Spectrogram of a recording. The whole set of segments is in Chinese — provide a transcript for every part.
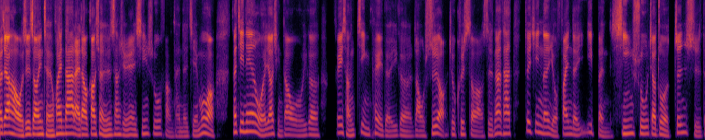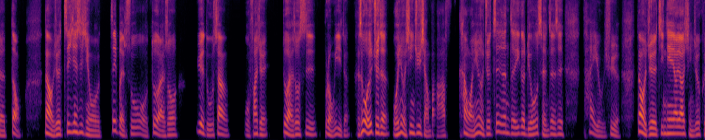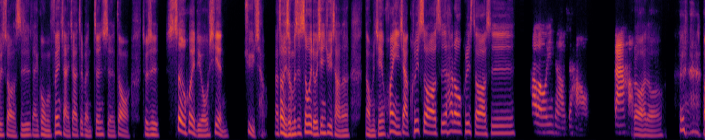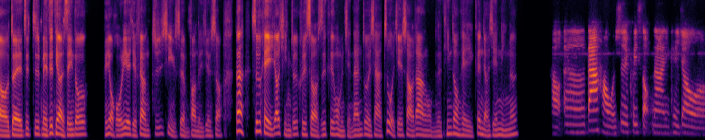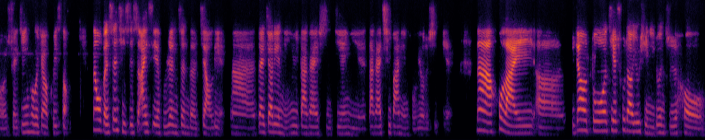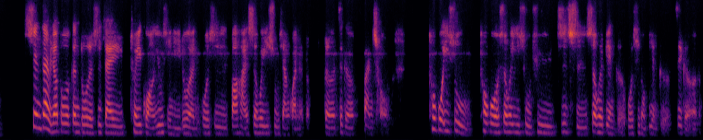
大家好，我是赵英成，欢迎大家来到高校人生商学院新书访谈的节目哦。那今天我邀请到我一个非常敬佩的一个老师哦，就 Crystal 老师。那他最近呢有翻译的一本新书，叫做《真实的洞》。那我觉得这件事情，我这本书我对我来说阅读上，我发觉。对我来说是不容易的，可是我就觉得我很有兴趣想把它看完，因为我觉得这样的一个流程真的是太有趣了。那我觉得今天要邀请就 Crystal 老师来跟我们分享一下这本真实的动，就是社会流线剧场。那到底什么是社会流线剧场呢？那我们先欢迎一下 Crystal 老师。Hello，Crystal 老师。Hello，胤丞老师好，大家好。Hello，Hello。哦，对，这这每次听到你声音都。很有活力，而且非常知性，是很棒的一件事。那是不是可以邀请就是 Crystal 老师跟我们简单做一下自我介绍，让我们的听众可以更了解您呢？好，呃，大家好，我是 Crystal，那你可以叫我水晶，或者叫 Crystal。那我本身其实是 ICF 认证的教练，那在教练领域大概时间也大概七八年左右的时间。那后来呃比较多接触到 U 型理论之后。现在比较多，更多的是在推广 U 型理论，或是包含社会艺术相关的的的这个范畴，透过艺术，透过社会艺术去支持社会变革或系统变革这个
